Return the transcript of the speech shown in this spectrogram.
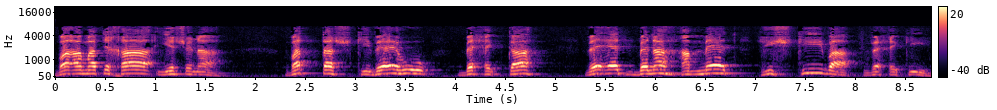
ואמתך ישנה, ותשכיבהו בחיקה, ואת בנה המת השכיבה וחיקי.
